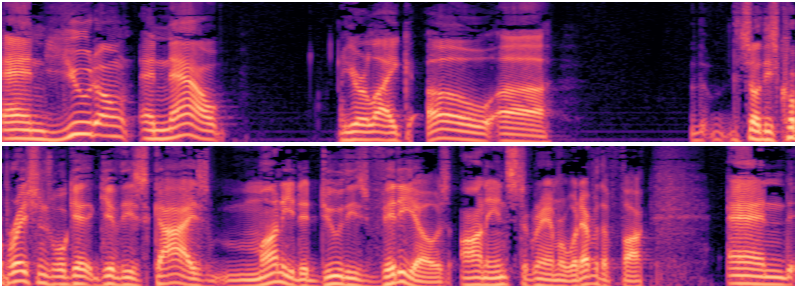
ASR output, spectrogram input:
And you don't. And now, you're like, oh, uh, so these corporations will get give these guys money to do these videos on Instagram or whatever the fuck, and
